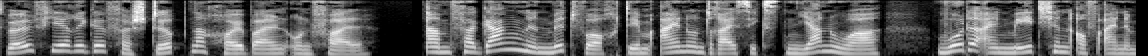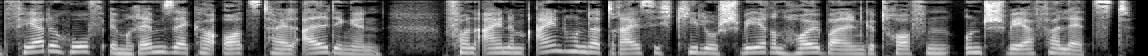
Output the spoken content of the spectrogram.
Zwölfjährige verstirbt nach Heuballenunfall. Am vergangenen Mittwoch, dem 31. Januar, wurde ein Mädchen auf einem Pferdehof im Remsecker Ortsteil Aldingen von einem 130 Kilo schweren Heuballen getroffen und schwer verletzt.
